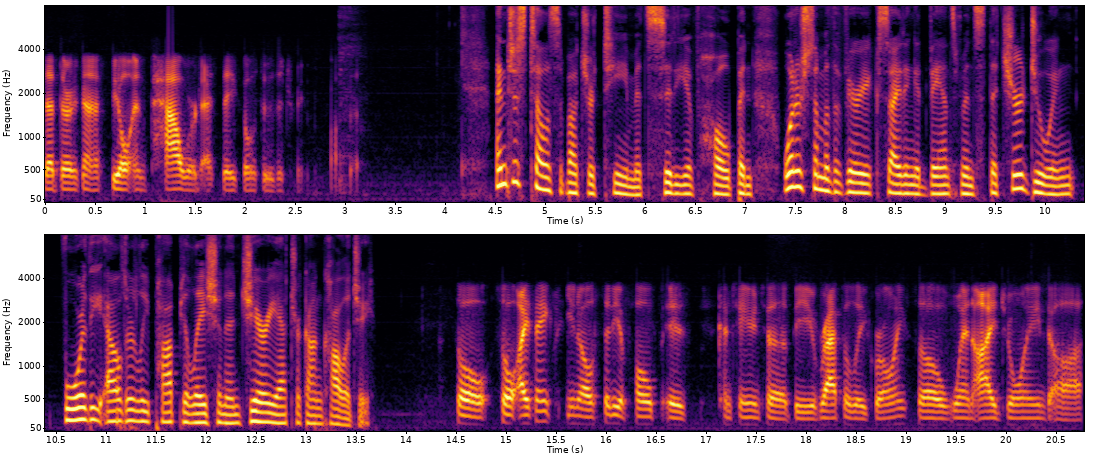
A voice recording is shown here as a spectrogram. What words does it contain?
that they're going to feel empowered as they go through the treatment process. And just tell us about your team at City of Hope and what are some of the very exciting advancements that you're doing for the elderly population and geriatric oncology. So, so I think you know City of Hope is continuing to be rapidly growing. So when I joined uh,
